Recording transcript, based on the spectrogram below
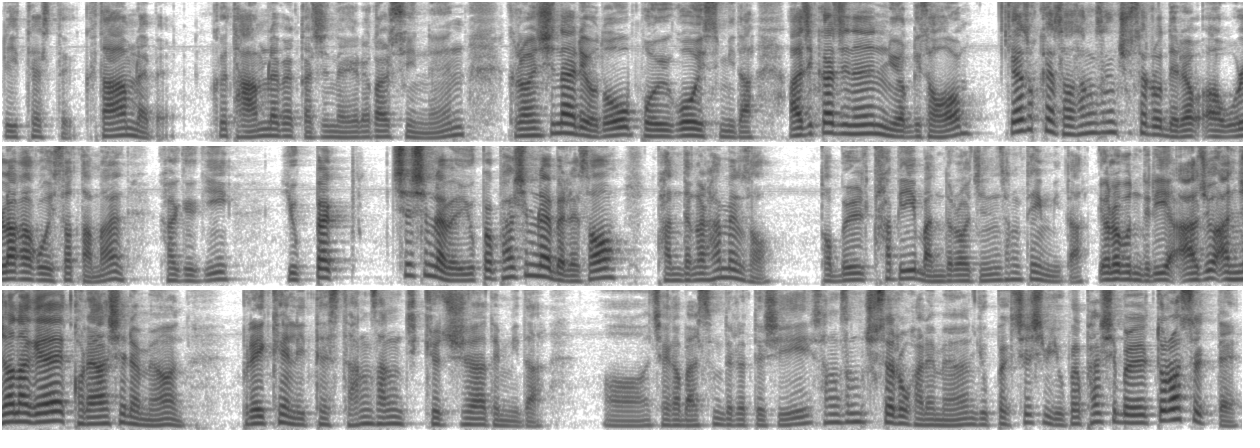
retest 그 다음 레벨 그 다음 레벨까지 내려갈 수 있는 그런 시나리오도 보이고 있습니다. 아직까지는 여기서 계속해서 상승 추세로 내려 어, 올라가고 있었다만 가격이 670레벨, 680레벨에서 반등을 하면서 double top이 만들어진 상태입니다. 여러분들이 아주 안전하게 거래하시려면 break and retest 항상 지켜주셔야 됩니다. 어, 제가 말씀드렸듯이 상승 추세로 가려면 670, 680을 뚫었을 때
